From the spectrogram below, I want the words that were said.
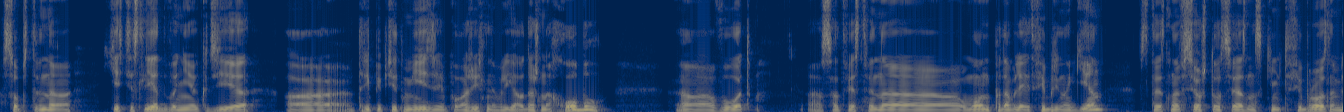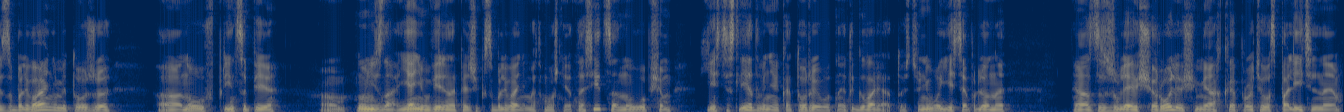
Собственно, есть исследования, где а, трипептид мези положительно влиял даже на хоббл. А, вот. Соответственно, он подавляет фибриноген. Соответственно, все, что связано с какими-то фиброзными заболеваниями, тоже, а, ну, в принципе, ну, не знаю, я не уверен, опять же, к заболеваниям это может не относиться, но, в общем, есть исследования, которые вот на это говорят. То есть у него есть определенная а, заживляющая роль, очень мягкая, противовоспалительная.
